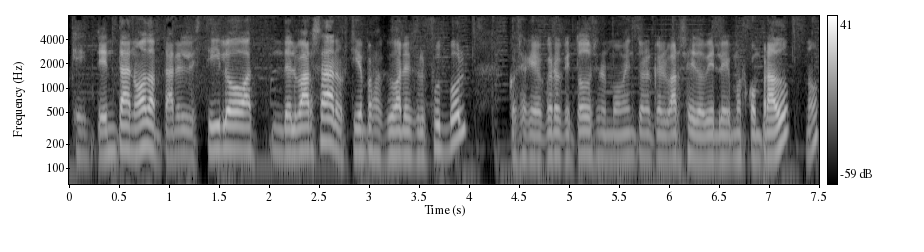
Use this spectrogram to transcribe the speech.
que intenta ¿no? adaptar el estilo del Barça a los tiempos actuales del fútbol, cosa que yo creo que todos en el momento en el que el Barça ha ido bien le hemos comprado, ¿no?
